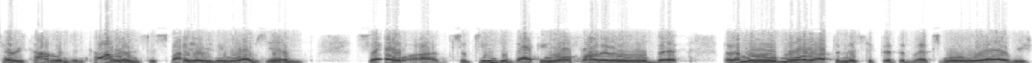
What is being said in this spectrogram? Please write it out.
Terry Collins, and Collins, despite everything, loves him. So, uh, so teams are backing off on it a little bit, but I'm a little more optimistic that the Mets will uh, re-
